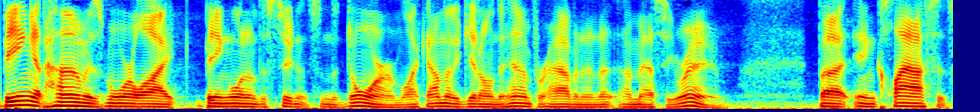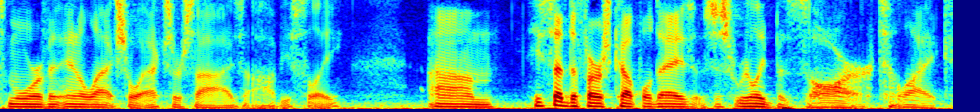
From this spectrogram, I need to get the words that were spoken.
being at home is more like being one of the students in the dorm. Like I'm going to get onto him for having a, a messy room. But in class, it's more of an intellectual exercise, obviously. Um, he said the first couple days it was just really bizarre to like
